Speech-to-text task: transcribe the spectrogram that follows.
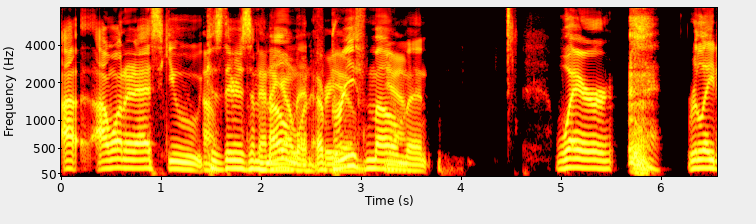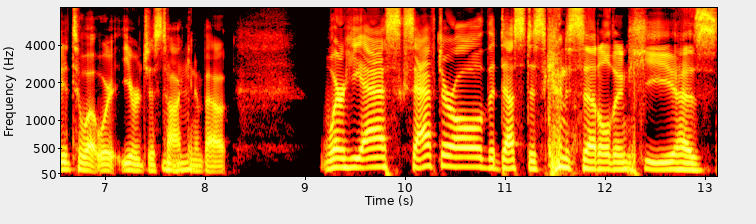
I, I wanted to ask you because Oh, there's a then I got moment, a for you. brief Yeah. moment where related to what we're, you were just Mm-hmm. talking about, where he asks after all the dust is kind of settled and he has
